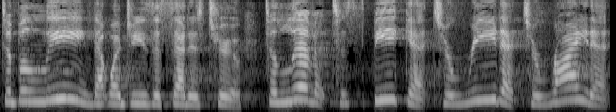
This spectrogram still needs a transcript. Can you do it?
to believe that what Jesus said is true, to live it, to speak it, to read it, to write it,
